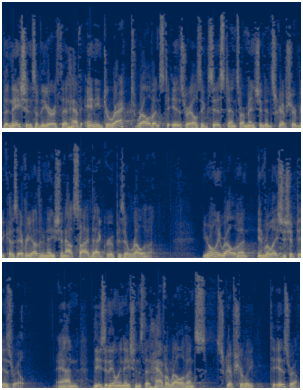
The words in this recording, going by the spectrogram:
the nations of the earth that have any direct relevance to Israel's existence are mentioned in Scripture because every other nation outside that group is irrelevant. You're only relevant in relationship to Israel. And these are the only nations that have a relevance scripturally to Israel.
